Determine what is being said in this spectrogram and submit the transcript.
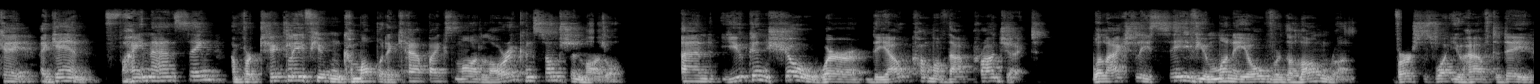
Okay, again, financing, and particularly if you can come up with a capex model or a consumption model, and you can show where the outcome of that project will actually save you money over the long run versus what you have today,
